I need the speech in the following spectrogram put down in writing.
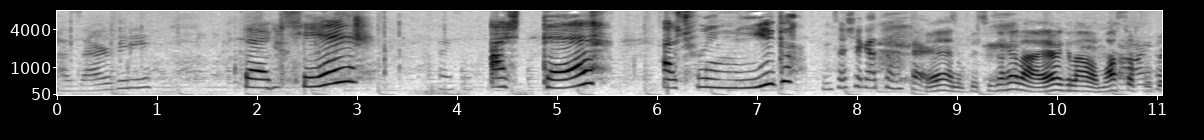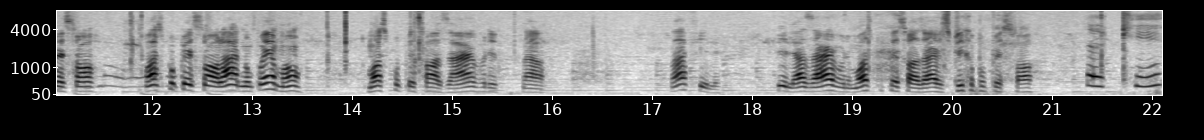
As árvores. daqui. As terras. As formigas. Não precisa chegar tão perto. É, não precisa relar. Ergue lá, ó. Mostra pro pessoal. Mostra pro pessoal lá, não põe a mão. Mostra pro pessoal as árvores. Lá, ó. Lá, filha. Filha, as árvores. Mostra pro pessoal as árvores. Explica pro pessoal. Aqui.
